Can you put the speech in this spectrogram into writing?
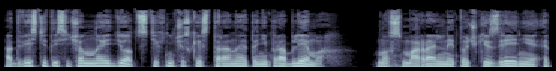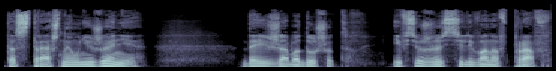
А 200 тысяч он найдет, с технической стороны это не проблема. Но с моральной точки зрения это страшное унижение. Да и жаба душит. И все же Селиванов прав.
